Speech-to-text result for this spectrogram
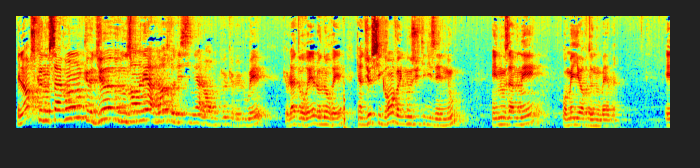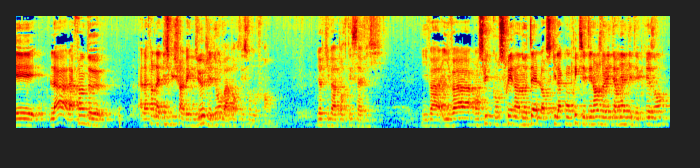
Et lorsque nous savons que Dieu veut nous emmener à notre destinée, alors on ne peut que le louer, que l'adorer, l'honorer, qu'un Dieu si grand veuille nous utiliser, nous, et nous amener au meilleur de nous-mêmes. Et là, à la fin de, à la, fin de la discussion avec Dieu, j'ai dit on va apporter son offrande. Dire qu'il va apporter sa vie. Il va, il va ensuite construire un hôtel. Lorsqu'il a compris que c'était l'ange de l'éternel qui était présent,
